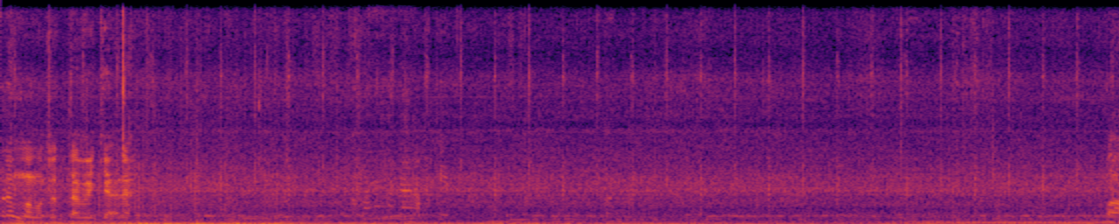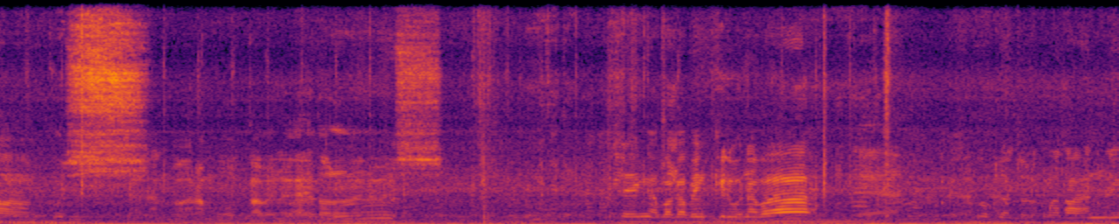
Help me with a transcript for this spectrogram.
Berapa maksud tak becak dah? ke mana-mana Pip. Bagus. Orang kawin kayak tolong. Bagus. Ini tadi belakang. Saya nggak bakal pengkir buat apa. Ya. Oh, belah colok mataan ini.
